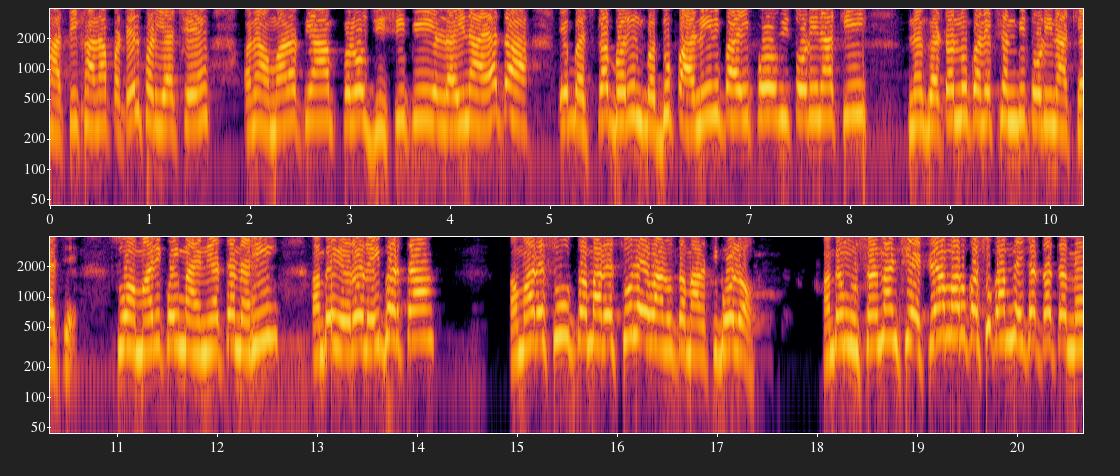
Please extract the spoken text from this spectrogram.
હાથીખાના પટેલ ફળિયા છે અને અમારા ત્યાં પેલો જીસીપી લઈને આવ્યા હતા એ બચકા ભરીને બધું પાણીની પાઇપો બી તોડી નાખી ને ગટરનું કનેક્શન બી તોડી નાખ્યા છે. શું અમારી કોઈ માન્યતા નહીં? અમે વેરો નહીં ભરતા? અમારે શું તમારે શું લેવાનું તમારાથી? બોલો. અમે મુસલમાન છીએ એટલે અમારું કશું કામ નહીં કરતા તમે.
